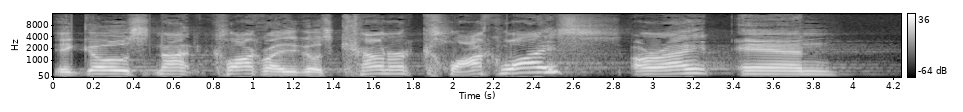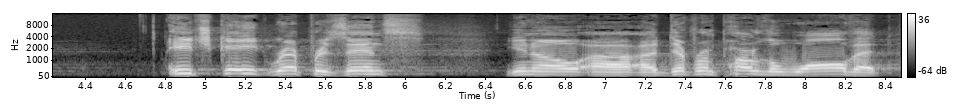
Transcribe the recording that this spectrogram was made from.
it goes not clockwise, it goes counterclockwise, all right? And each gate represents, you know, uh, a different part of the wall that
